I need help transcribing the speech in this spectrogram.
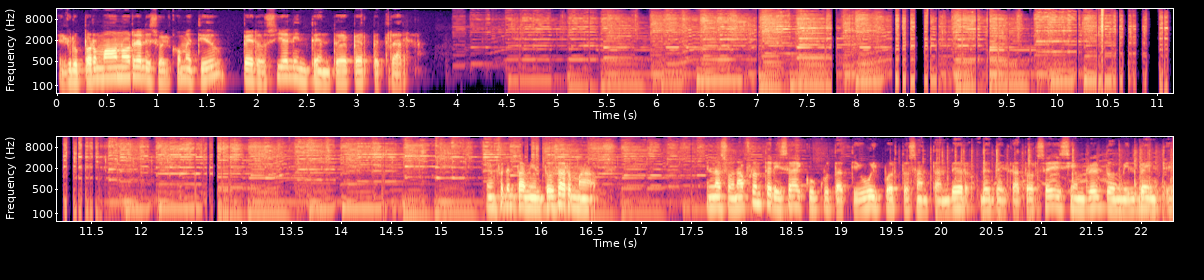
el grupo armado no realizó el cometido, pero sí el intento de perpetrarlo. Enfrentamientos armados. En la zona fronteriza de Cucutatibú y Puerto Santander, desde el 14 de diciembre del 2020,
